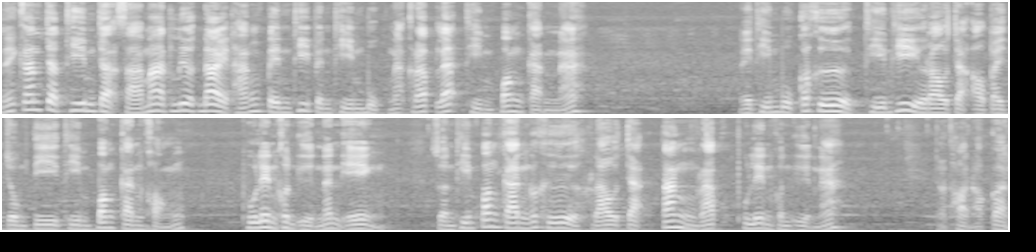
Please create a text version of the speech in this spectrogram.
ในการจัดทีมจะสามารถเลือกได้ทั้งเป็นที่เป็นทีมบุกนะครับ และทีมป้องกันนะ ในทีมบุกก็คือทีมที่เราจะเอาไปโจมตีทีมป้องกันของผู้เล่นคนอื่นนั่นเอง ส่วนทีมป้องกันก็คือ เราจะตั้งรับผู้เล่นคนอื่นนะเดี๋ยวถอดออกก่อน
